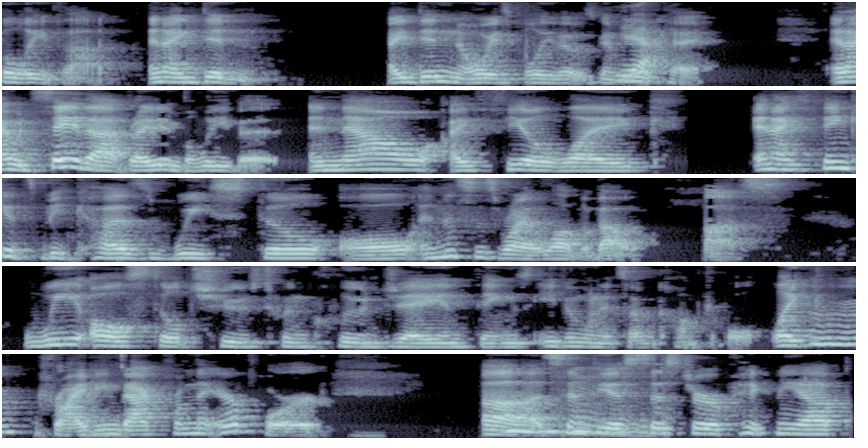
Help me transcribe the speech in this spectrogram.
believe that. And I didn't. I didn't always believe it was going to be okay. And I would say that, but I didn't believe it. And now I feel like, and I think it's because we still all, and this is what I love about us, we all still choose to include Jay in things even when it's uncomfortable. Like driving back from the airport. Uh, Cynthia's sister picked me up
